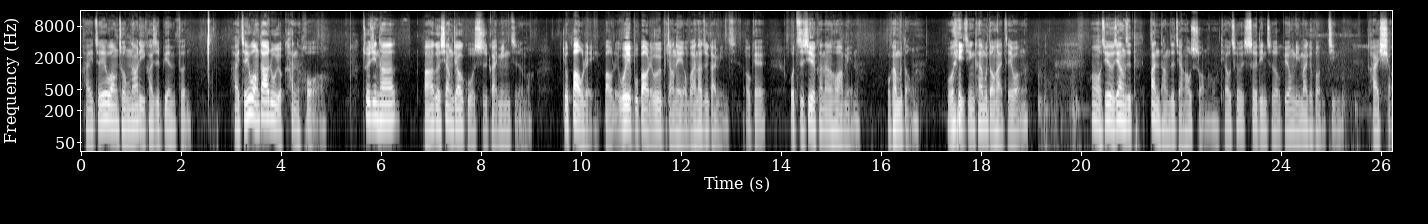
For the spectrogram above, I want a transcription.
海贼王从哪里开始变粉？海贼王，大陆有看的话，最近他把那个橡胶果实改名字了嘛？就暴雷，暴雷！我也不暴雷，我也不讲内容，反正他就改名字。OK，我仔细的看那个画面了，我看不懂了，我已经看不懂海贼王了。哦，我觉得这样子半躺着讲好爽哦！调车设定之后不用离麦克风很近，开箱。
